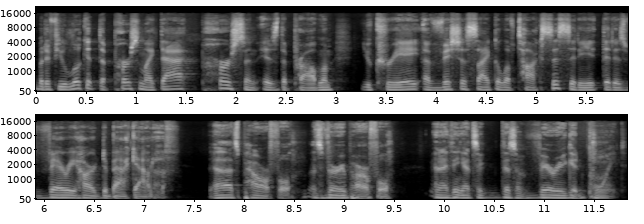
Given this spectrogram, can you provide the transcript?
But if you look at the person like that person is the problem, you create a vicious cycle of toxicity that is very hard to back out of. Yeah, that's powerful. That's very powerful. And I think that's a that's a very good point.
